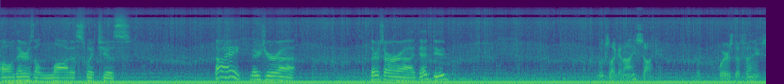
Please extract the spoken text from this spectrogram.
Oh, there's a lot of switches. Oh, hey, there's your, uh, there's our, uh, dead dude. Looks like an eye socket. But where's the face?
